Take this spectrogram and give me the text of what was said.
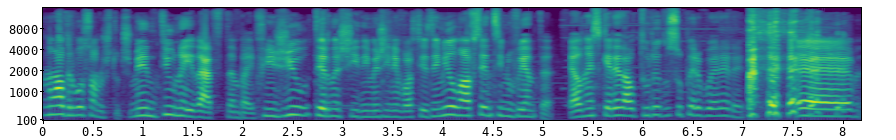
não aldrabou só nos estudos, mentiu na idade também. Fingiu ter nascido, imaginem vocês, em 1990. Ela nem sequer é da altura do Super Buerere. Eh,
